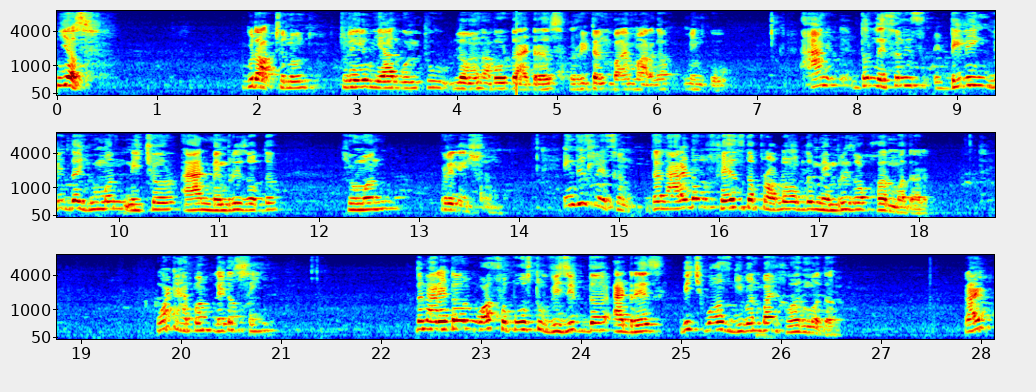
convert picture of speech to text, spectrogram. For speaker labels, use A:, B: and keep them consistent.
A: Yes, good afternoon. Today we are going to learn about the address written by Marga Minco. And the lesson is dealing with the human nature and memories of the human relation. In this lesson, the narrator faced the problem of the memories of her mother. What happened? Let us see. The narrator was supposed to visit the address which was given by her mother. Right?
